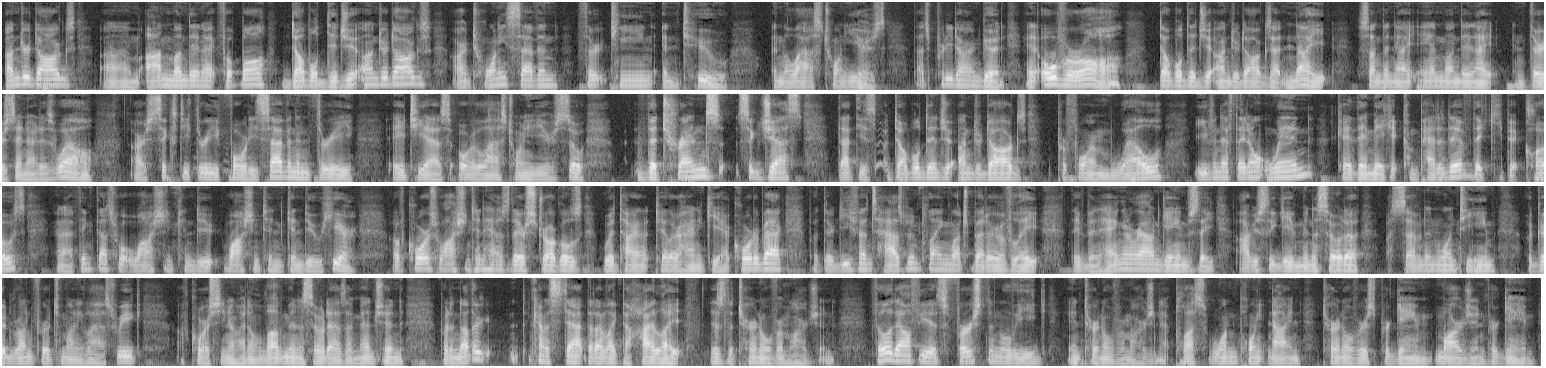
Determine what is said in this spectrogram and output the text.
Underdogs um, on Monday Night Football, double digit underdogs, are 27, 13, and 2 in the last 20 years. That's pretty darn good. And overall, double digit underdogs at night Sunday night and Monday night and Thursday night as well are 63, 47, and 3 ATS over the last 20 years. So the trends suggest that these double digit underdogs perform well even if they don't win. Okay, they make it competitive, they keep it close, and I think that's what Washington can do. Washington can do here. Of course, Washington has their struggles with Taylor Heinicke at quarterback, but their defense has been playing much better of late. They've been hanging around games. They obviously gave Minnesota a seven and one team a good run for its money last week. Of course, you know, I don't love Minnesota, as I mentioned, but another kind of stat that I like to highlight is the turnover margin. Philadelphia is first in the league in turnover margin at plus 1.9 turnovers per game margin per game.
